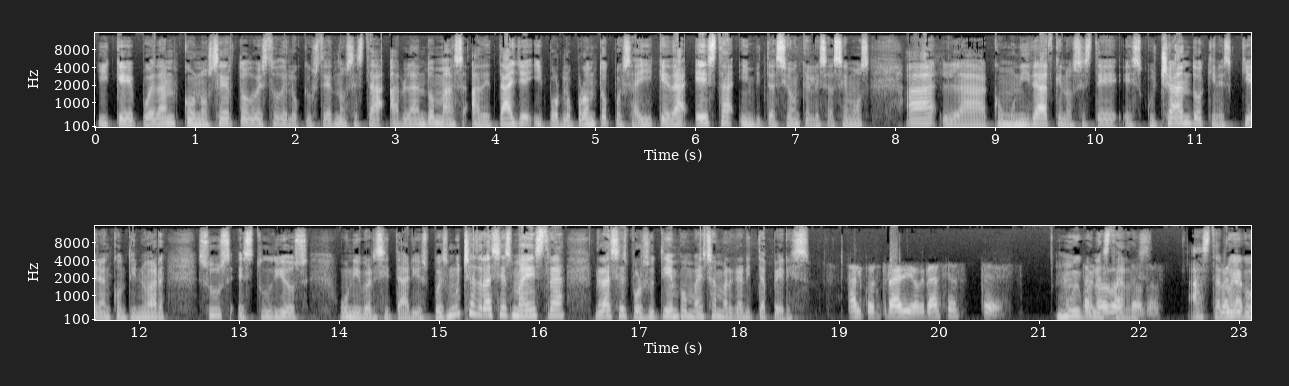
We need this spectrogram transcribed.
y que puedan conocer todo esto de lo que usted nos está hablando más a detalle y por lo pronto pues ahí queda esta invitación que les hacemos a la comunidad que nos esté escuchando, a quienes quieran continuar sus estudios universitarios. Pues muchas gracias, maestra, gracias por su tiempo, maestra Margarita Pérez. Al contrario, gracias a ustedes. Muy buenas tardes. Hasta luego.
